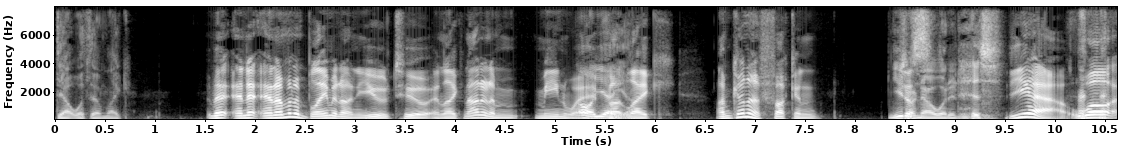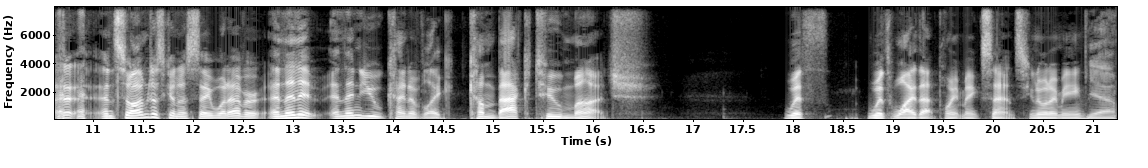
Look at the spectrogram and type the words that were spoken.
dealt with him. Like, and and I'm gonna blame it on you too, and like not in a mean way. Oh, yeah, but yeah. like I'm gonna fucking you Just- don't know what it is. yeah. Well, uh, and so I'm just gonna say whatever, and then it and then you kind of like come back too much with with why that point makes sense. You know what I mean? Yeah,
